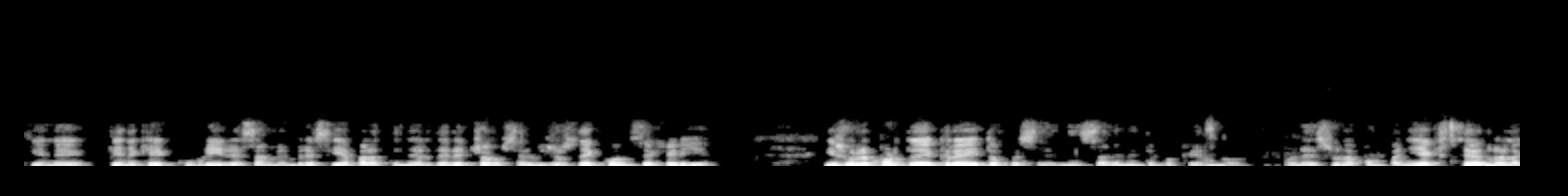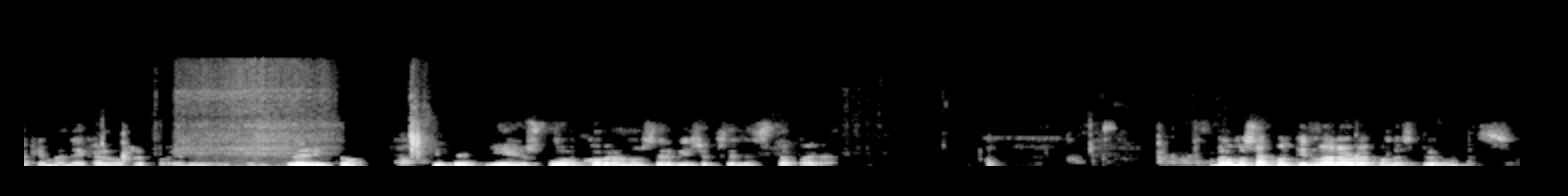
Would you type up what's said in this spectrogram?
tiene, tiene que cubrir esa membresía para tener derecho a los servicios de consejería. Y su reporte de crédito, pues eh, necesariamente porque es una compañía externa la que maneja los, el, crédito y, ellos cobran un servicio que se les está pagando. Vamos a continuar ahora con las preguntas.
